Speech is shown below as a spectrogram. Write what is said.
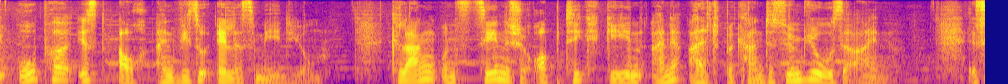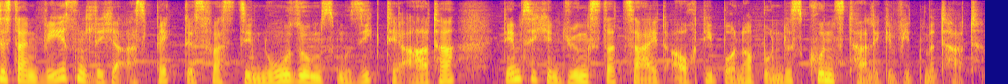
Die Oper ist auch ein visuelles Medium. Klang und szenische Optik gehen eine altbekannte Symbiose ein. Es ist ein wesentlicher Aspekt des Faszinosums Musiktheater, dem sich in jüngster Zeit auch die Bonner Bundeskunsthalle gewidmet hat.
